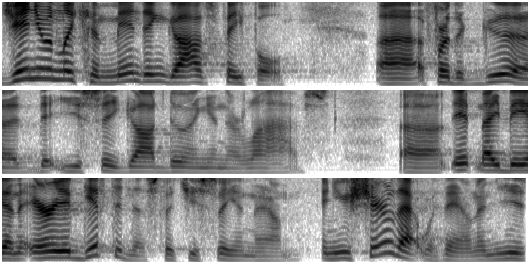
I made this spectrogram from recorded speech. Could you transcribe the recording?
genuinely commending God's people uh, for the good that you see God doing in their lives. Uh, it may be an area of giftedness that you see in them, and you share that with them. And you,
